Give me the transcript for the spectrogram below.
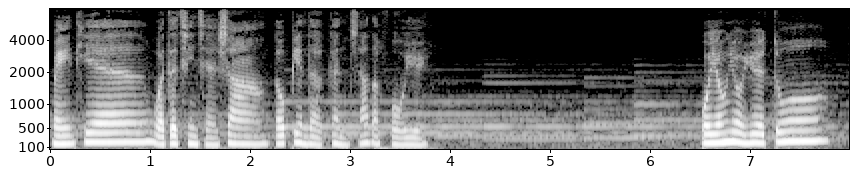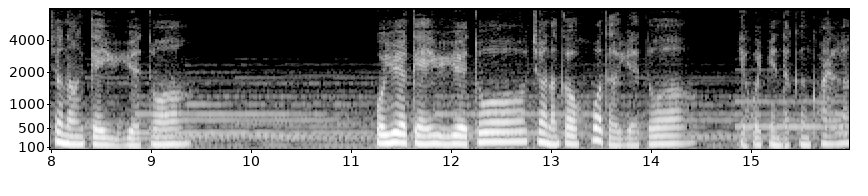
每一天，我在金钱上都变得更加的富裕。我拥有越多，就能给予越多。我越给予越多，就能够获得越多，也会变得更快乐。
